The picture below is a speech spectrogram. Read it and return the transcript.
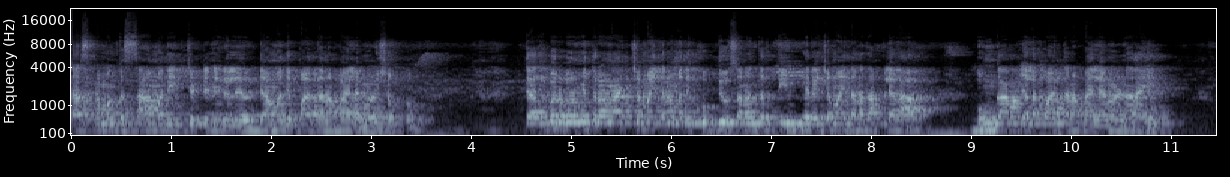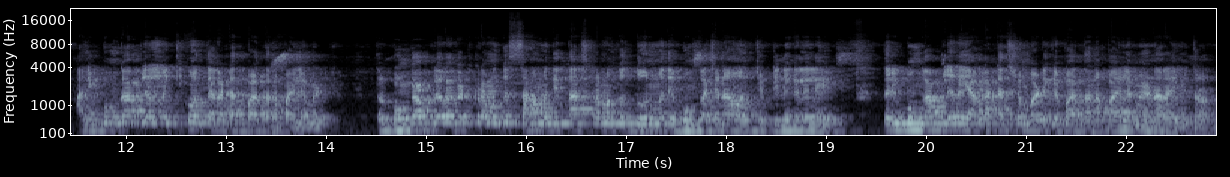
तास क्रमांक सहामध्ये एक चट्टी निघालेलं त्यामध्ये पाळताना पाहायला मिळू शकतो. त्याचबरोबर मित्रांनो आजच्या मैदानामध्ये खूप दिवसानंतर तीन फेऱ्याच्या मैदानात आपल्याला भुंगा आपल्याला पाळताना पाहायला मिळणार आहे. आणि भुंगा आपल्याला नक्की कोणत्या गटात पाळताना पाहायला मिळेल? तर भोंगा आपल्याला गट क्रमांक सहामध्ये तास क्रमांक दोनमध्ये भुंगाच्या नावाने चिठ्ठी निघालेली आहे. तरी भोंगा आपल्याला या गटात शंभर टक्के पाहताना पाहायला मिळणार आहे मित्रांनो.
